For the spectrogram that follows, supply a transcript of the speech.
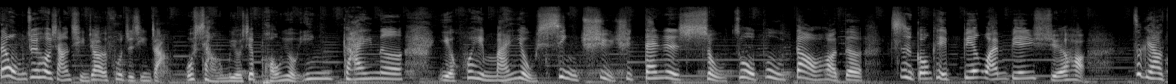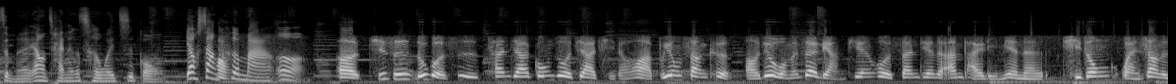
但我们最后想请教的副执行长，我想有些朋友应该呢也会蛮有兴趣去担任手作步道哈的志工，可以边玩边学哈。这个要怎么样才能成为志工？要上课吗？哦、嗯，呃，其实如果是参加工作假期的话，不用上课哦。就我们在两天或三天的安排里面呢，其中晚上的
